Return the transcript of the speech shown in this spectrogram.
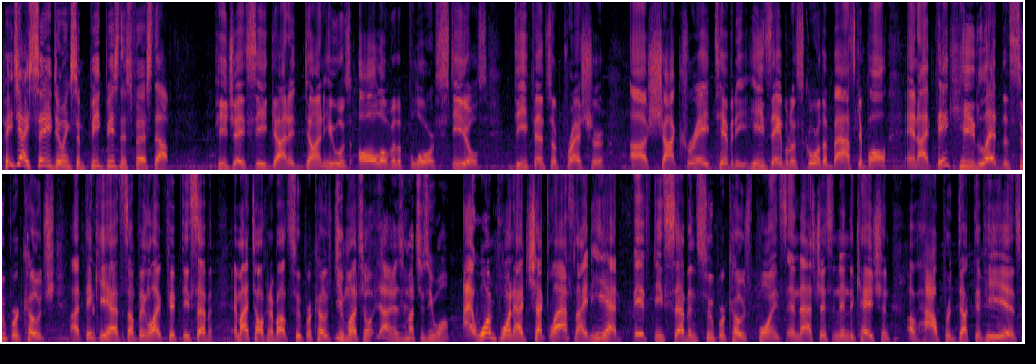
PJC doing some big business first up. PJC got it done. He was all over the floor, steals, defensive pressure, uh, shot creativity. He's able to score the basketball, and I think he led the super coach. I think he had something like 57. Am I talking about super coach too much? Talk, yeah, as much as you want. At one point, I checked last night, and he had 57 super coach points, and that's just an indication of how productive he is.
